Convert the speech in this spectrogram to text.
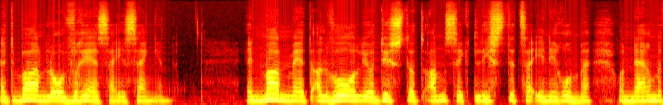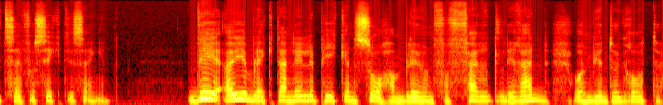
Et barn lå og vred seg i sengen. En mann med et alvorlig og dystert ansikt listet seg inn i rommet og nærmet seg forsiktig sengen. Det øyeblikk den lille piken så ham, ble hun forferdelig redd, og hun begynte å gråte.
